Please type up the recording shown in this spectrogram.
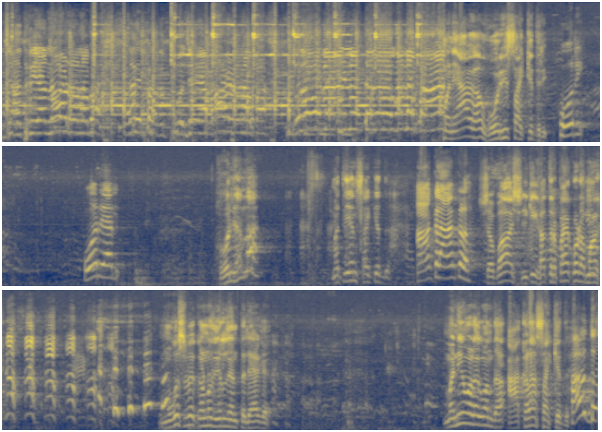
ಜಾತ್ರೆಯ ನೋಡೋಣ ಬಾ. ಸರಿಪದ ಪೂಜೆಯ ಮಾಡೋಣ ಬಾ. ಉದ ಉದ ಹೋಗೋಣ ಬಾ. ಮನ್ಯಾಗ ಹೋರಿ ಸಾಕಿದ್ರಿ. ಹೋರಿ. ಹೋರಿ ಅಲ್ಲ. ಹೋರಿ ಅಲ್ಲ? ಮತ್ತೇನ್ ಸಾಕಿದ್ದು? ಆಕಳ ಆಕಳ. ಶಬಾಷ್ ಈಕಿಗೆ ಹತ್ತು ರೂಪಾಯಿ ಕೊಡಮ್ಮ. ಮುಗಿಸ್ಬೇಕು ಅನ್ನೋದು ಇಲ್ಲ ಅಂತ ಲ್ಯಾಗ. ಮನಿ ಒಳಗೆ ಒಂದು ಆಕಳ ಸಾಕಿದ್ದು. ಹೌದು.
